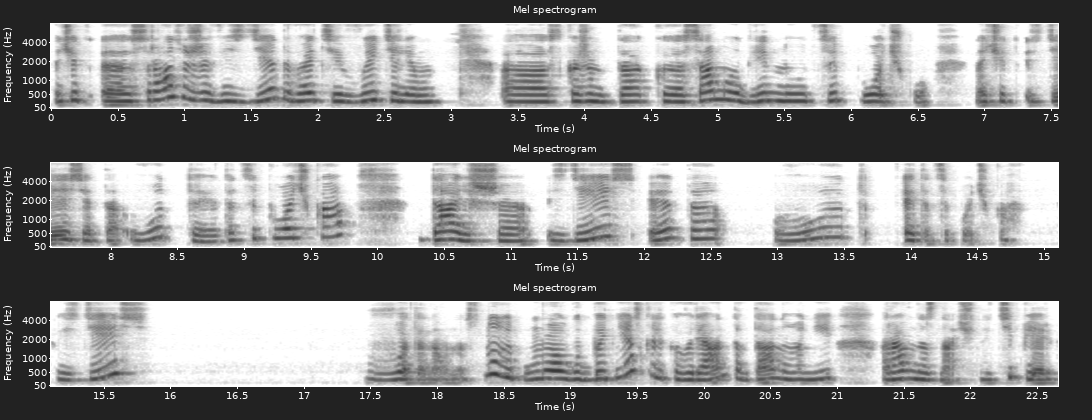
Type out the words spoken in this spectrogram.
Значит, э, сразу же везде давайте выделим, э, скажем так, э, самую длинную цепочку. Значит, здесь это вот эта цепочка. Дальше здесь это вот эта цепочка. Здесь вот она у нас. Ну, могут быть несколько вариантов, да, но они равнозначны. Теперь,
